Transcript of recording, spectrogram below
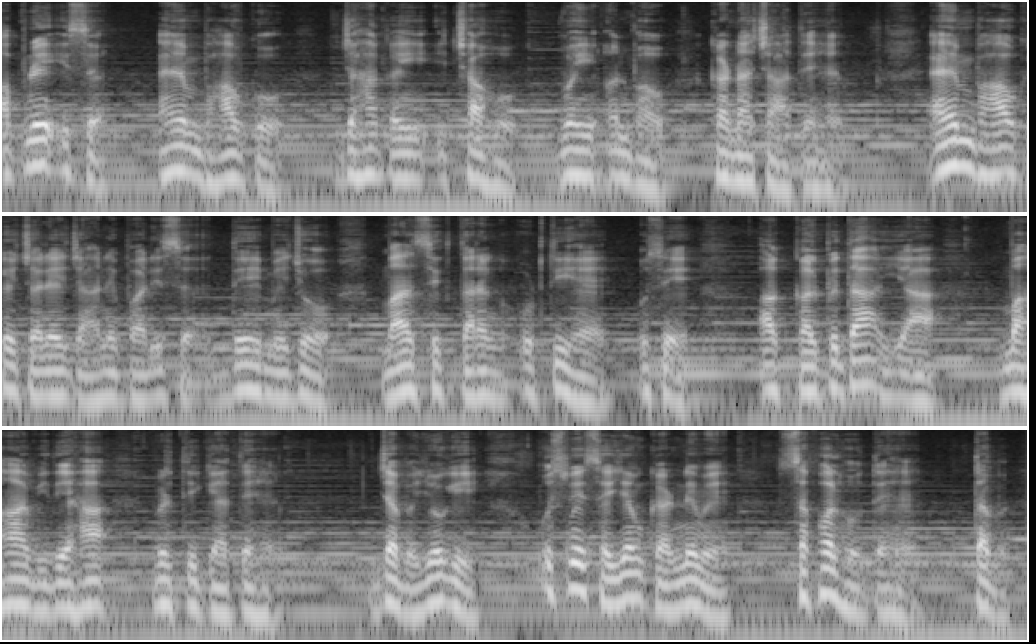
अपने इस अहम भाव को जहाँ कहीं इच्छा हो, वहीं अनुभव करना चाहते हैं। अहम भाव के चले जाने पर इस देह में जो मानसिक तरंग उठती है, उसे अकल्पिता या महाविदेहा वृत्ति कहते हैं। जब योगी उसमें संयम करने में सफल होते हैं, तब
